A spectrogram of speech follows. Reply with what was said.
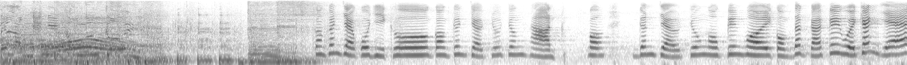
để lòng ngạc nhiên không ngừng cười Con kính chào cô Diệt Hương, con kính chào chú Trân Thành, con kính chào chú Ngô Kiên Huy cùng tất cả quý vị khán giả.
